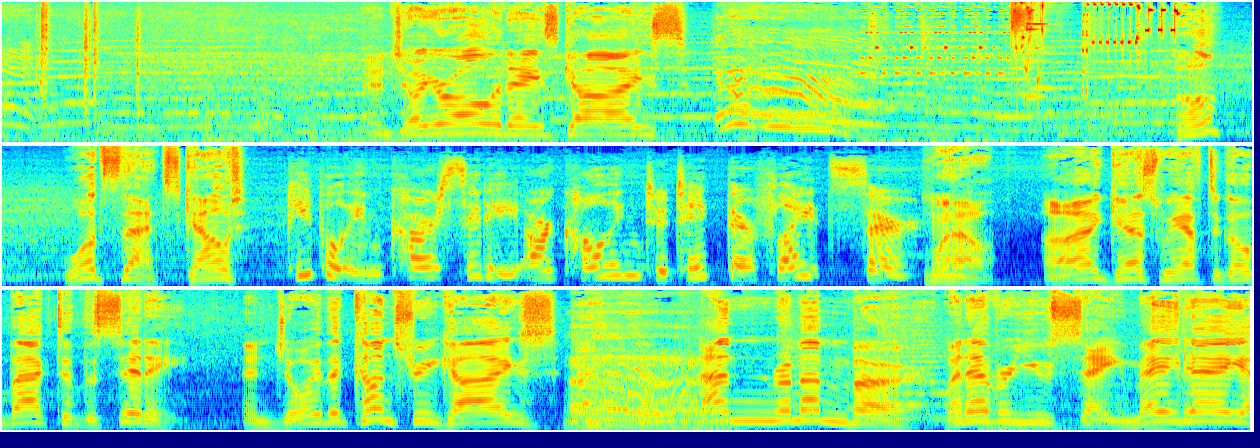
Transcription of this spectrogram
Enjoy your holidays, guys! Huh? What's that, Scout? People in Car City are calling to take their flights, sir. Well, I guess we have to go back to the city. Enjoy the country, guys. Oh. and remember, whenever you say Mayday,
